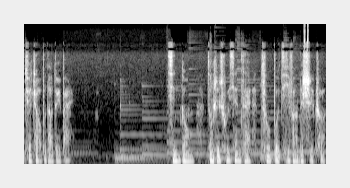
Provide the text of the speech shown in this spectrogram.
却找不到对白。心动总是出现在猝不及防的时刻，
